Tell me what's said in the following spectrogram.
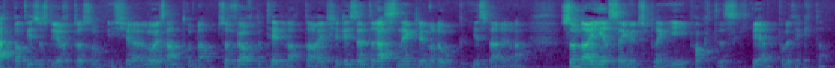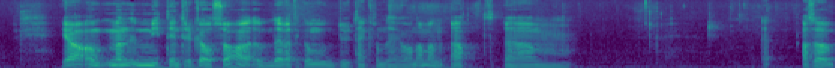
ettparti som styrte, som ikke lå i sentrum. da, Som førte til at da ikke disse interessene egentlig nådde opp i Sverige. da, Som da gir seg utspring i faktisk reell politikk. da. Ja, men mitt inntrykk er også, det vet jeg ikke om du tenker om det, Johanna, men at um, Altså,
